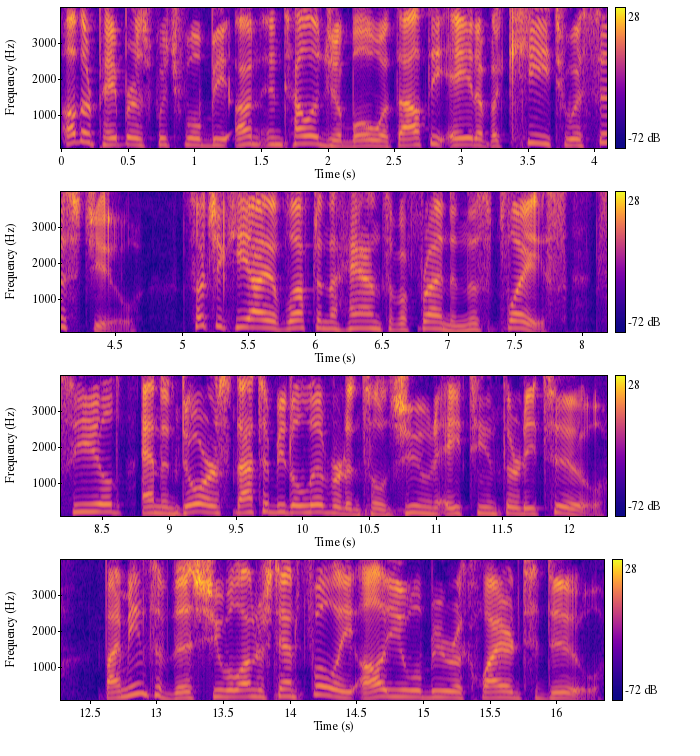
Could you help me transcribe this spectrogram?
other papers which will be unintelligible without the aid of a key to assist you. Such a key I have left in the hands of a friend in this place, sealed and endorsed not to be delivered until June 1832. By means of this, you will understand fully all you will be required to do.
